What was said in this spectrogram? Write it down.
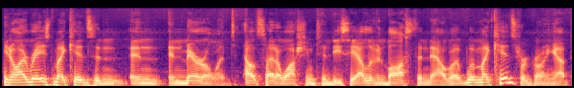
You know, I raised my kids in, in, in Maryland, outside of Washington, D.C. I live in Boston now, but when my kids were growing up,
